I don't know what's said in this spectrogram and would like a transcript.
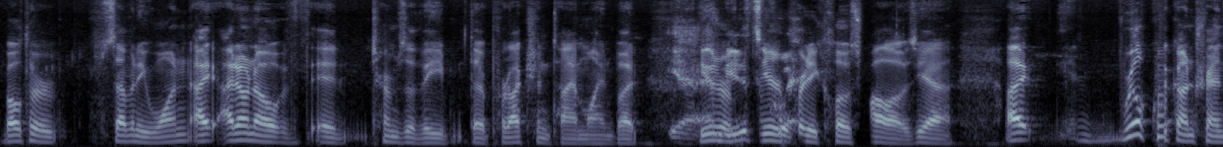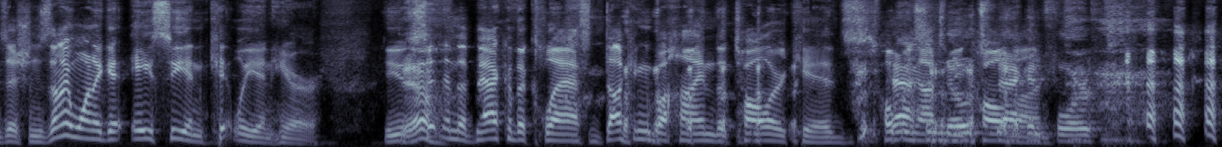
both are 71. I, I don't know if, in terms of the, the production timeline, but yeah, these, I mean, are, these are pretty close follows. Yeah. I, real quick on transitions. Then I want to get AC and Kitley in here. You're yeah. sitting in the back of the class, ducking behind the taller kids, hoping not to be called back on. And forth.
